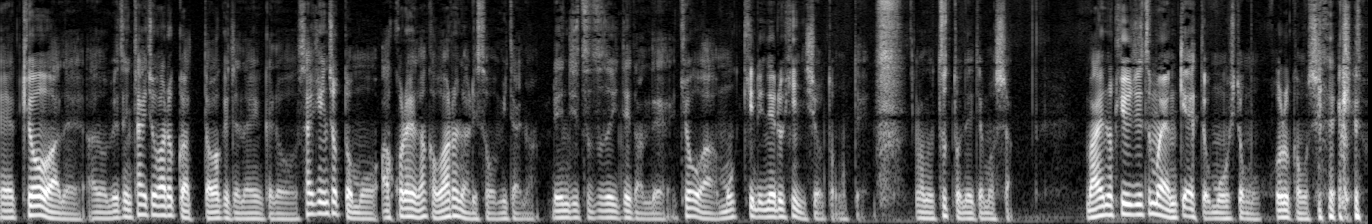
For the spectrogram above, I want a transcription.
えー、今日はねあの別に体調悪かったわけじゃないんやけど最近ちょっともうあこれなんか悪なりそうみたいな連日続いてたんで今日は思いっきり寝る日にしようと思ってあのずっと寝てました。前の休日もやんけって思う人もおるかもしれないけど。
